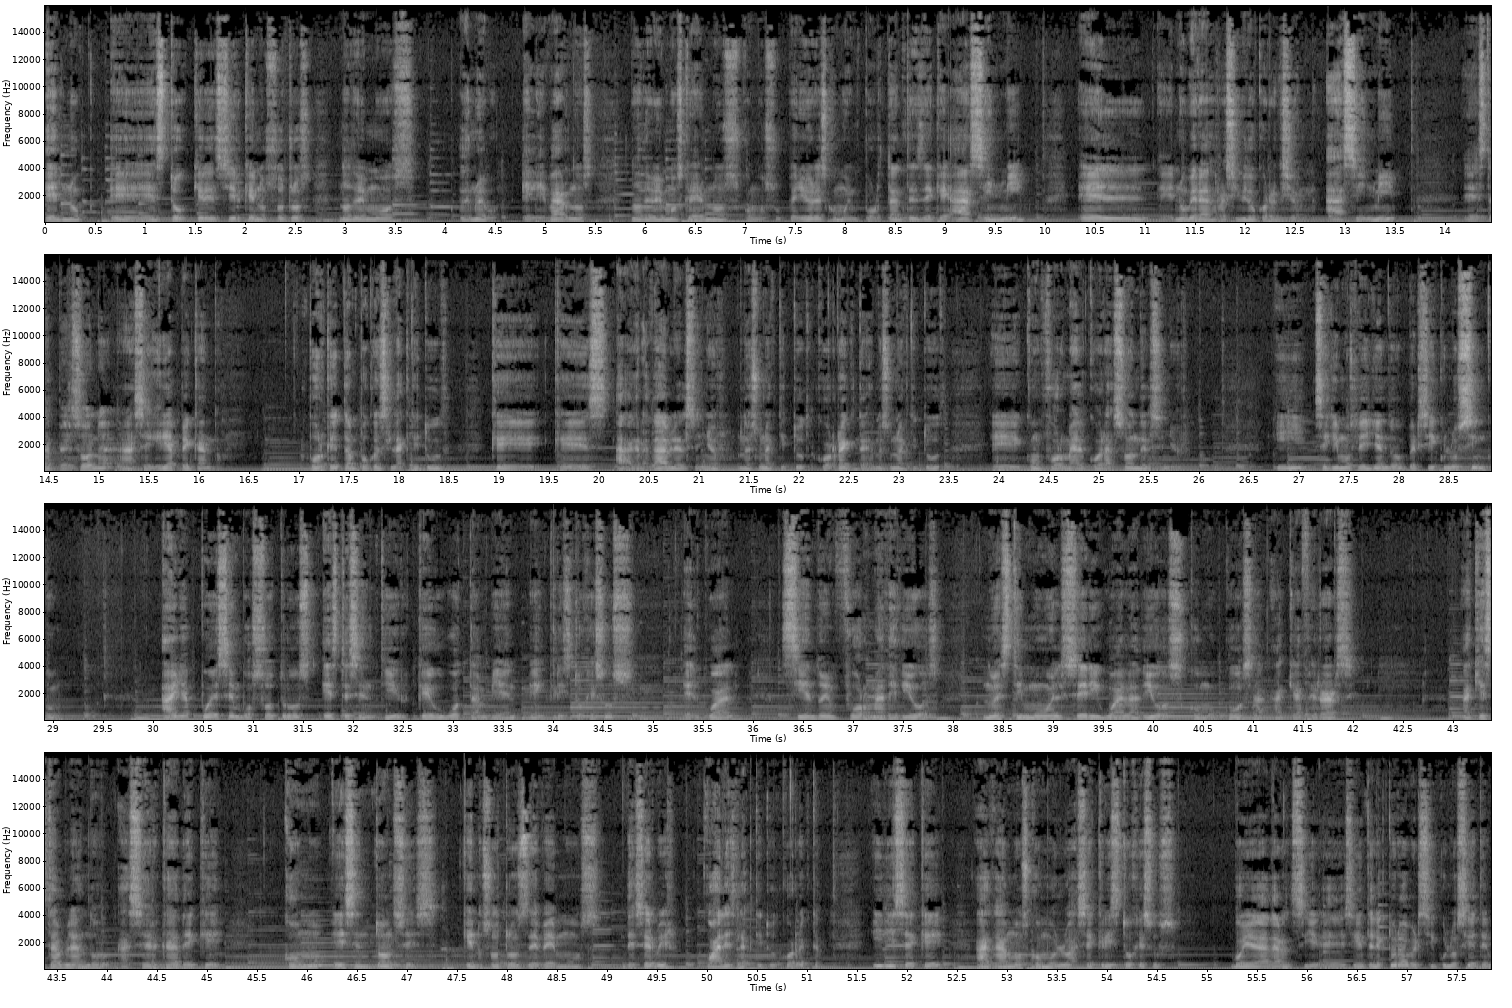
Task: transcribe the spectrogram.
eh, esto quiere decir que nosotros no debemos, de nuevo, elevarnos, no debemos creernos como superiores, como importantes de que, ah, sin mí, él no hubiera recibido corrección. Ah, sin mí, esta persona ah, seguiría pecando. Porque tampoco es la actitud que, es agradable al Señor. No es una actitud correcta, no es una actitud eh, conforme al corazón del Señor. Y seguimos leyendo, versículo 5. Haya pues en vosotros este sentir que hubo también en Cristo Jesús, el cual, siendo en forma de Dios, no estimó el ser igual a Dios como cosa a que aferrarse Aquí está hablando acerca de que cómo es entonces que nosotros debemos de servir, cuál es la actitud correcta. Y dice que hagamos como lo hace Cristo Jesús. Voy a dar eh, siguiente lectura, versículo 7.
